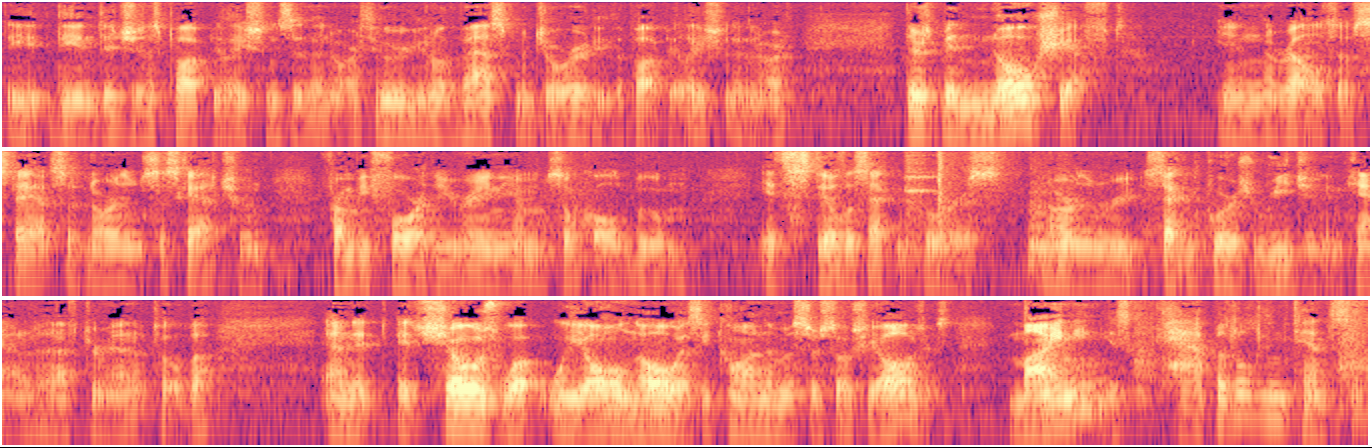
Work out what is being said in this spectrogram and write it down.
the, the indigenous populations in the north, who are you know the vast majority of the population in the north, there's been no shift in the relative stance of northern Saskatchewan from before the uranium so-called boom. It's still the second poorest northern re- second poorest region in Canada after Manitoba, and it, it shows what we all know as economists or sociologists. Mining is capital intensive,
